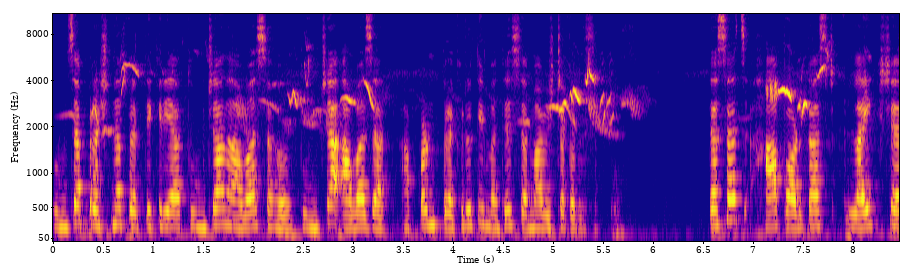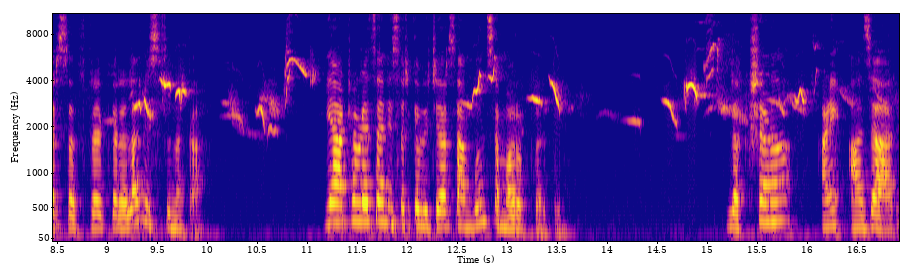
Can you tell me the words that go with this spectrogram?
तुमचा प्रश्न प्रतिक्रिया तुमच्या नावासह तुमच्या आवाजात आपण प्रकृतीमध्ये समाविष्ट करू शकतो. तसंच हा पॉडकास्ट लाईक शेअर सबस्क्राईब करायला विसरू नका. या आठवड्याचा निसर्ग विचार सांगून समारोप करते. लक्षणं आणि आजार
